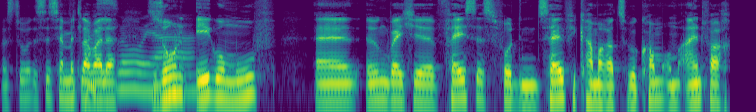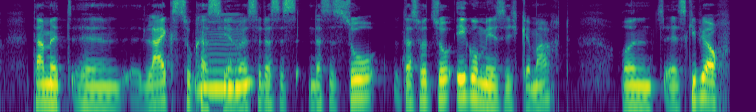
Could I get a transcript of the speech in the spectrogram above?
Weißt du, es ist ja mittlerweile Hm. So, so, ja. ein Ego-Move, äh, irgendwelche Faces vor den Selfie-Kamera zu bekommen, um einfach damit äh, Likes zu kassieren. Mhm. Weißt du, das ist, das ist so, das wird so egomäßig gemacht. Und es gibt ja auch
